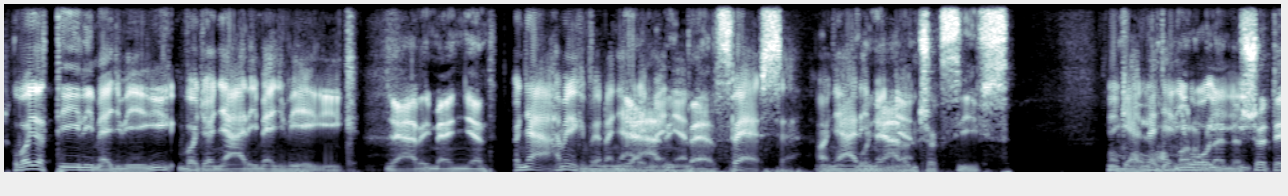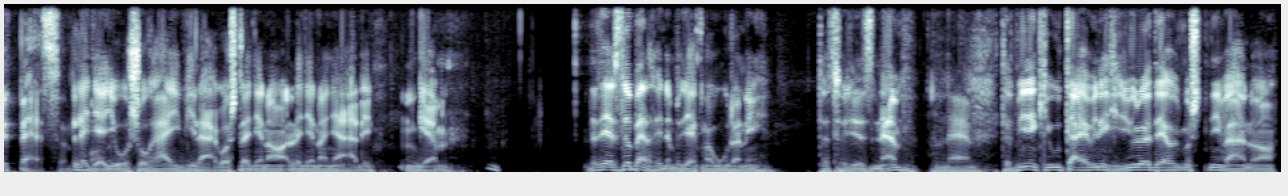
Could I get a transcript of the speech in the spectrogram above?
És akkor vagy a téli megy végig, vagy a nyári megy végig. Nyári menjen. A nyár, hát mindenképpen a nyári, Nyári, menjen. persze. persze. a nyári Hogy menjen. csak szívsz. Igen, Ha legyen jó, lenne sötét, persze. legyen jó sokáig világos, legyen a, legyen a nyári. Igen. De ez döbbenet, hogy nem tudják megugrani. Tehát, hogy ez nem. Nem. Tehát mindenki utálja, mindenki gyűlöl, de hogy most nyilván a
